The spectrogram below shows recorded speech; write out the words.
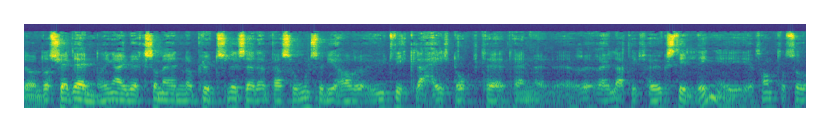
det, det skjedde endringer i virksomheten, og plutselig så er det en person som de har utvikla helt opp til, til, en relativt høy stilling. I, og så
